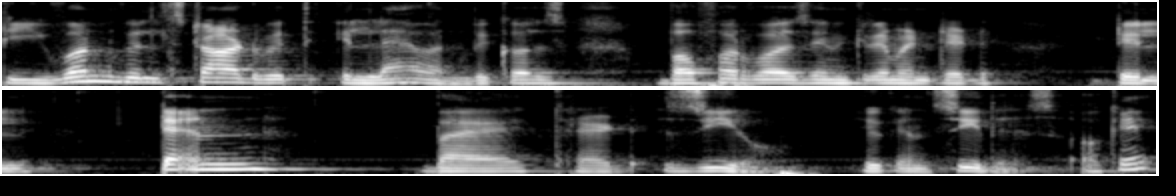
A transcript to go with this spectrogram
t1 will start with 11 because buffer was incremented till 10 by thread 0 you can see this okay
